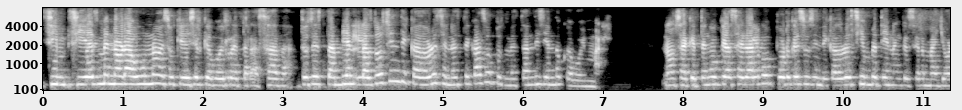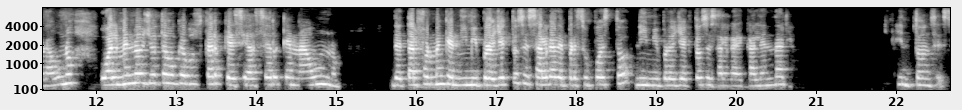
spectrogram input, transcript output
si, es menor a uno, eso quiere decir que voy retrasada. Entonces, también las dos indicadores en este caso, pues me están diciendo que voy mal. ¿no? O sea, que tengo que hacer algo porque esos indicadores siempre tienen que ser mayor a uno, o al menos yo tengo que buscar que se acerquen a uno. de tal forma en que ni mi proyecto se salga de presupuesto, ni mi proyecto se salga de calendario. Entonces,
